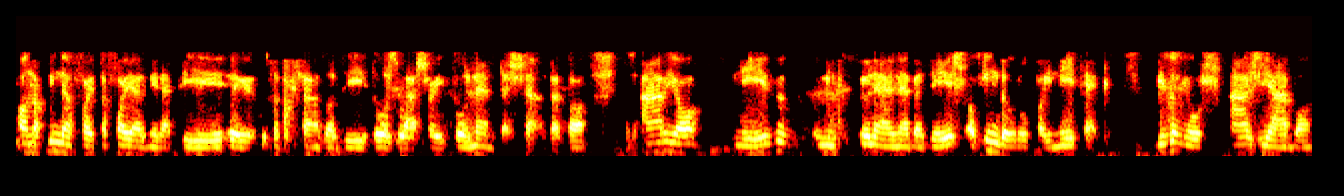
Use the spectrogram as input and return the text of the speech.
annak mindenfajta fajelméleti 20. századi torzulásaitól mentesen. Tehát az árja név, mint önelnevezés az indoeurópai népek bizonyos Ázsiában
